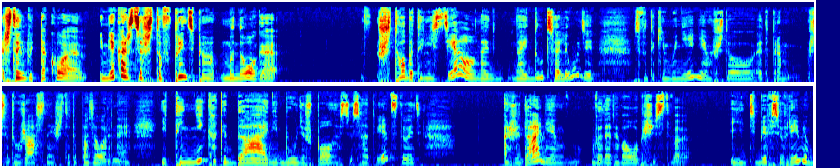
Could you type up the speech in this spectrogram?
Что-нибудь такое. И мне кажется, что, в принципе, много что бы ты ни сделал, найдутся люди, с вот таким мнением, что это прям что-то ужасное, что-то позорное. И ты никогда не будешь полностью соответствовать ожиданиям вот этого общества. И тебе все время,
